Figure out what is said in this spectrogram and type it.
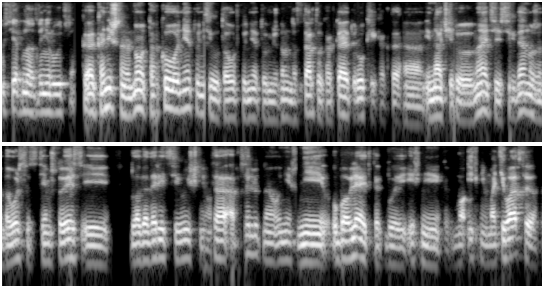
усердно тренируются? Конечно, но такого нету в силу того, что нету международных стартов, как-то руки как-то э, иначе. Знаете, всегда нужно довольствоваться тем, что есть, и благодарить Всевышнего. Это абсолютно у них не убавляет как бы их, их мотивацию.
